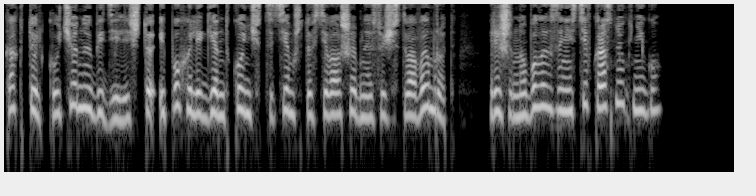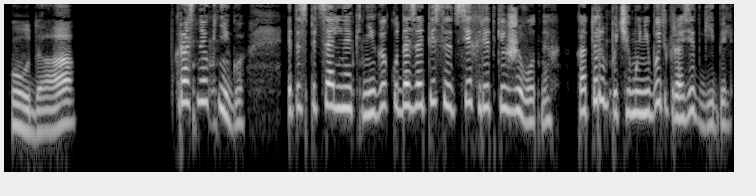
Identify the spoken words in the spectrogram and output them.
Как только ученые убедились, что эпоха легенд кончится тем, что все волшебные существа вымрут, решено было их занести в Красную книгу. «Куда?» «В Красную книгу. Это специальная книга, куда записывают всех редких животных, которым почему-нибудь грозит гибель.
